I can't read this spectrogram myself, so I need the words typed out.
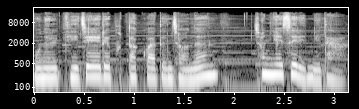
오늘 DJ를 부탁받은 저는 천예슬입니다.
